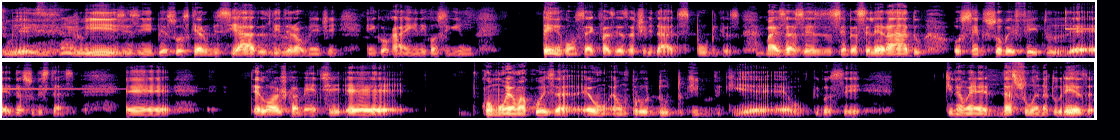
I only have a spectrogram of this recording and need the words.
juízes, né? juízes e pessoas que eram viciadas uhum. literalmente em cocaína e conseguiam tem consegue fazer as atividades públicas, uhum. mas às vezes sempre acelerado ou sempre sob efeito é, é, da substância. é, é logicamente, é, como é uma coisa, é um, é um produto que, que, é, é um, que você que não é da sua natureza,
